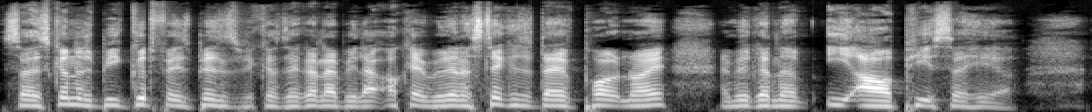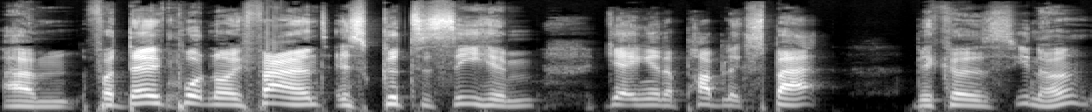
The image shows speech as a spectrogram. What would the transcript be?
So it's going to be good for his business because they're going to be like, okay, we're going to stick it to Dave Portnoy and we're going to eat our pizza here. Um, for Dave Portnoy fans, it's good to see him getting in a public spat because you know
